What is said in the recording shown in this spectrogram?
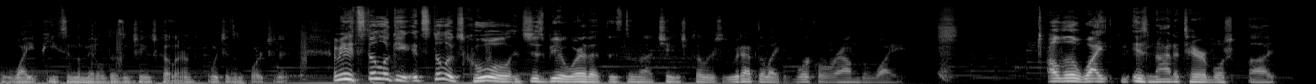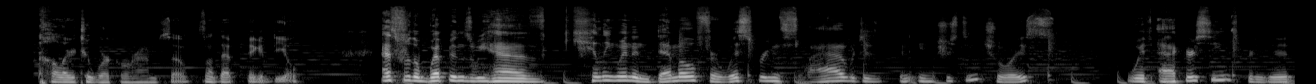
white piece in the middle doesn't change color, which is unfortunate. I mean, it's still looking, it still looks cool. It's just be aware that this does not change color. So you would have to like work around the white. Although the white is not a terrible uh, color to work around. So it's not that big a deal. As for the weapons, we have Killing Wind and Demo for Whispering Slab, which is an interesting choice. With accuracy, it's pretty good.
